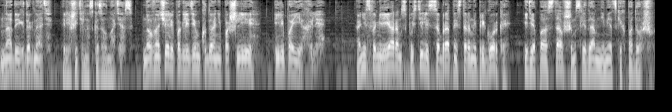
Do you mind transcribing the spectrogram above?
«Надо их догнать», — решительно сказал Матиас. «Но вначале поглядим, куда они пошли или поехали?» Они с фамильяром спустились с обратной стороны пригорка, идя по оставшим следам немецких подошв.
